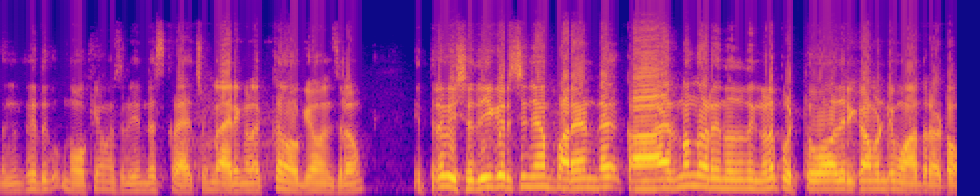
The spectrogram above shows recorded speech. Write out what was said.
നിങ്ങൾക്ക് ഇത് നോക്കിയാൽ മനസ്സിലായി ഇതിന്റെ സ്ക്രാച്ചും കാര്യങ്ങളൊക്കെ നോക്കിയാൽ മനസ്സിലാവും. ഇത്ര വിശദീകരിച്ച് ഞാൻ പറയേണ്ട കാരണം എന്ന് പറയുന്നത് നിങ്ങൾ പെട്ടുപോകാതിരിക്കാൻ വേണ്ടി മാത്രം കേട്ടോ.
